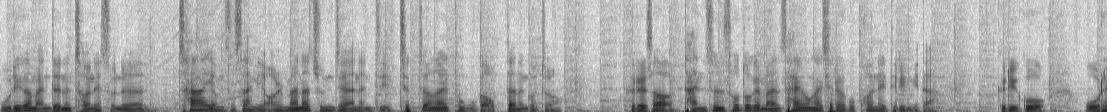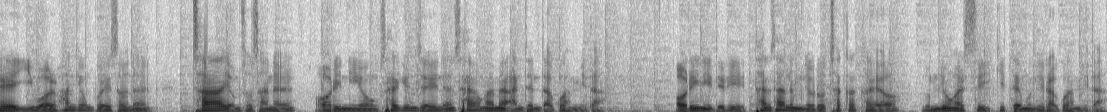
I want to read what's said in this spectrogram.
우리가 만드는 전해수는 차염소산이 얼마나 존재하는지 측정할 도구가 없다는 거죠. 그래서 단순 소독에만 사용하시라고 권해드립니다. 그리고 올해 2월 환경부에서는 차염소산을 어린이용 살균제에는 사용하면 안 된다고 합니다. 어린이들이 탄산음료로 착각하여 음용할 수 있기 때문이라고 합니다.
